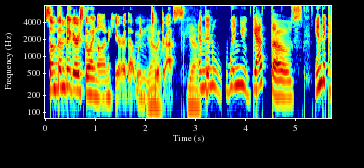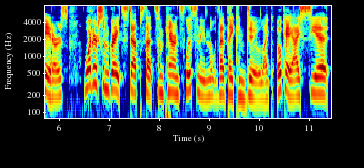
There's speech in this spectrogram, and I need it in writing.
something bigger is going on here that we need Yeah. to address. Yeah. And then when you get those indicators, what are some great steps that some parents listening that they can do? Like, okay, I see it.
